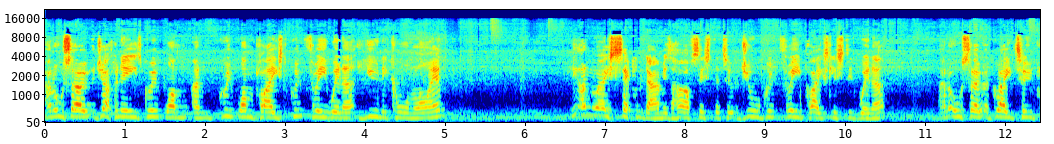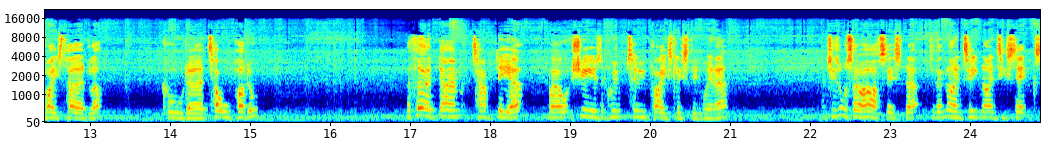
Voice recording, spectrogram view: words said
and also the Japanese Group 1 and Group 1 placed Group 3 winner Unicorn Lion. The unraced second dam is a half sister to a dual Group 3 place listed winner and also a Grade 2 placed hurdler called uh, Toll Puddle. The third dam, Tabdia, well, she is a Group 2 place listed winner and she's also a half sister to the 1996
